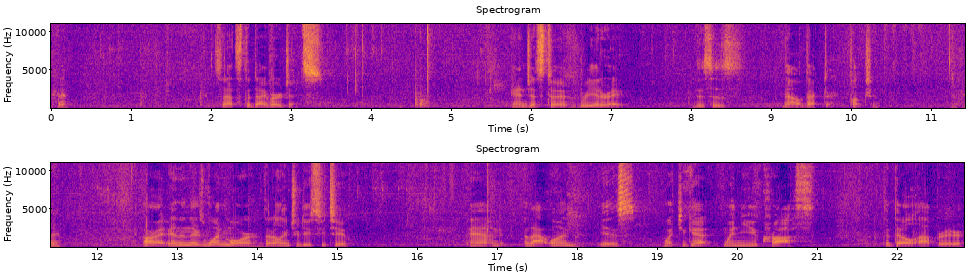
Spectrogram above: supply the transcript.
Okay. So that's the divergence. And just to reiterate, this is now a vector function. Okay. All right, and then there's one more that I'll introduce you to. And that one is what you get when you cross the del operator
